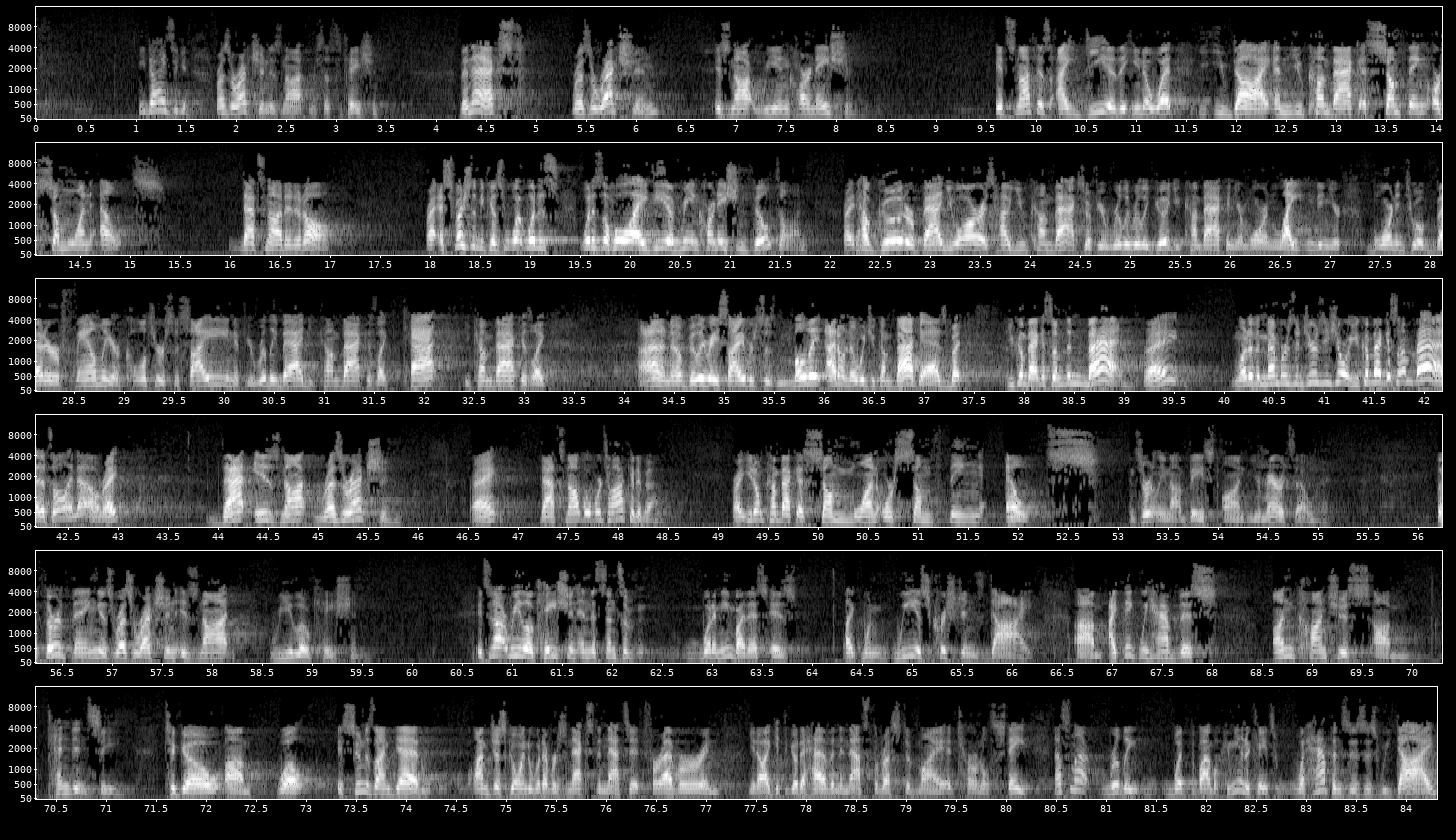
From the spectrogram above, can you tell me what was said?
He dies again. Resurrection is not resuscitation. The next, resurrection, is not reincarnation. It's not this idea that, you know what, you die and you come back as something or someone else. That's not it at all. Right? Especially because what, what, is, what is the whole idea of reincarnation built on? Right? How good or bad you are is how you come back. So if you're really, really good, you come back and you're more enlightened and you're born into a better family or culture or society. And if you're really bad, you come back as like cat. You come back as like, I don't know, Billy Ray Cyrus's mullet. I don't know what you come back as, but you come back as something bad, right? One of the members of Jersey Shore, you come back as something bad. That's all I know, right? That is not resurrection, right? That's not what we're talking about, right? You don't come back as someone or something else, and certainly not based on your merits that way. The third thing is resurrection is not relocation. It's not relocation in the sense of what I mean by this is like when we as Christians die, um, I think we have this unconscious um, tendency to go, um, well, as soon as I'm dead, I'm just going to whatever's next and that's it forever and you know I get to go to heaven and that's the rest of my eternal state. That's not really what the Bible communicates. What happens is is we die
